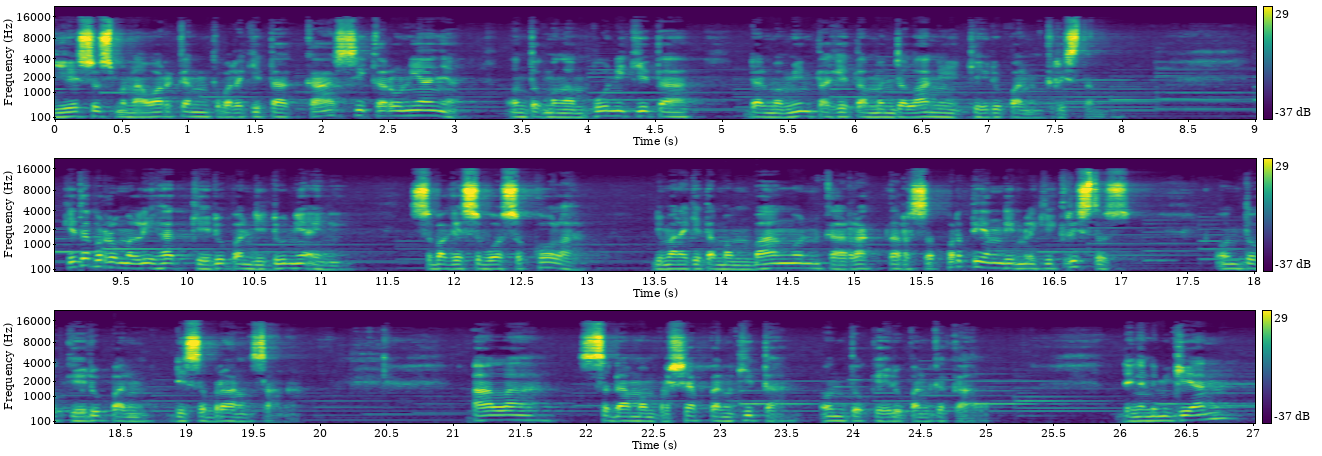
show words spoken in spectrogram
Yesus menawarkan kepada kita kasih karunia-Nya untuk mengampuni kita dan meminta kita menjalani kehidupan Kristen. Kita perlu melihat kehidupan di dunia ini sebagai sebuah sekolah di mana kita membangun karakter seperti yang dimiliki Kristus untuk kehidupan di seberang sana. Allah sedang mempersiapkan kita untuk kehidupan kekal. Dengan demikian,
